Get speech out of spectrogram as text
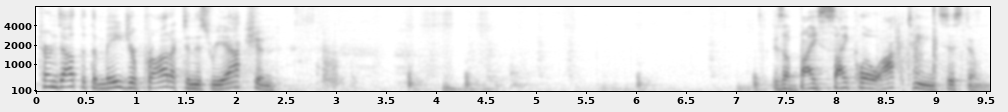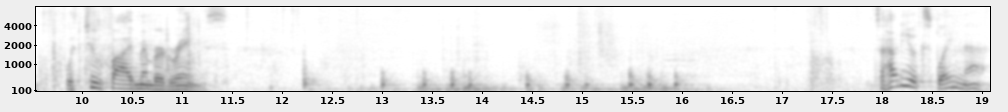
Turns out that the major product in this reaction is a bicyclooctane system with two five-membered rings. So how do you explain that?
